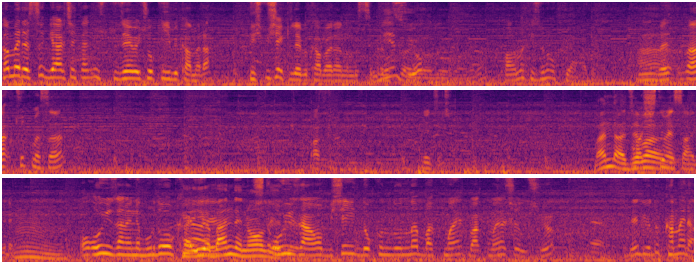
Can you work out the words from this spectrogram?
Kamerası gerçekten üst düzey ve çok iyi bir kamera. Hiçbir şekilde bir kameranın bir Evet. sıkıntısı Niye yok. oluyor? Parmak izini okuyor abi. Ha. Ve, ve tut mesela. Bak. Getir. Ben de acaba... Açtı mesela direkt. Hmm. O, o yüzden hani burada okuyor. Kayıyor, yani. ben de ne İşte oluyor o diyor. yüzden o bir şey dokunduğunda bakmaya bakmaya çalışıyor. Evet. Ne diyordu? Kamera.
